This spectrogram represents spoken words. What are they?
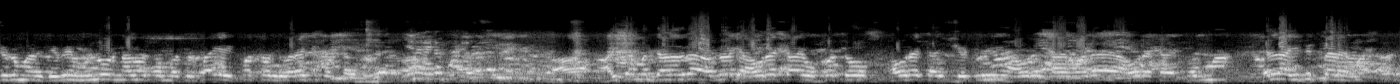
ಶುರು ಮಾಡಿದ್ದೀವಿ. ಮುನ್ನೂರ ನಲ್ವತ್ತೊಂಬತ್ತು ರೂಪಾಯಿ ಇಪ್ಪತ್ತೊಂದು ವೆರೈಟಿ ಕೊಡ್ತಾ ಇದ್ದೀವಿ. ಐಟಮ್ ಅಂತ ಹೇಳಿದ್ರೆ ಅದರೊಳಗೆ ಅವರೆಕಾಯಿ ಒಬ್ಬಟ್ಟು, ಅವರೆಕಾಯಿ ಚಟ್ನಿ, ಅವರೆಕಾಯಿ ವಡೆ, ಅವರೆಕಾಯಿ ಕುರ್ಮ, ಎಲ್ಲ ಬೇಳೆ ಮಾಡ್ತಾರೆ?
